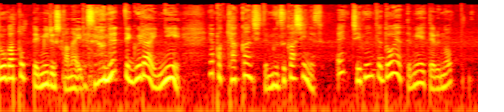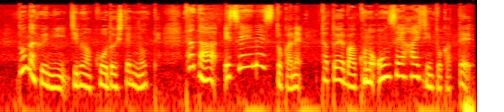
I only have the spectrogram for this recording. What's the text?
動画撮って見るしかないですよねってぐらいに、やっぱ客観視って難しいんですよ。え、自分ってどうやって見えてるのって。どんな風に自分は行動してるのって。ただ、SNS とかね、例えばこの音声配信とかって、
